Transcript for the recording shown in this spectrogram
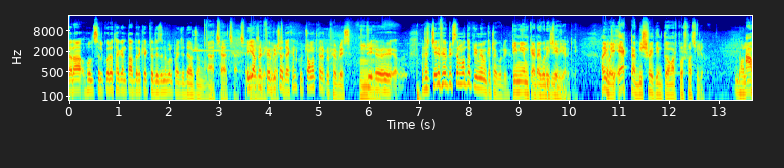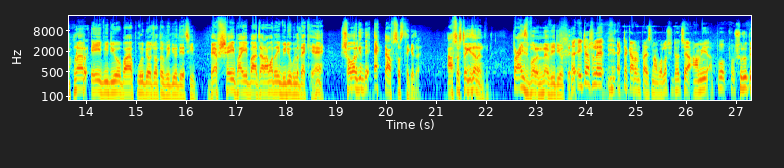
যারা হোলসেল করে থাকেন তাদেরকে একটা রিজনেবল প্রাইসে দেওয়ার জন্য। আচ্ছা আচ্ছা আচ্ছা। এই যে আপনার ফেব্রিক্সটা দেখেন খুব চমৎকার একটা ফেব্রিক্স এটা চেরি ফেব্রিক্সের মধ্যে premium category premium category cherry আর কি। হয় ভাই একটা বিষয় কিন্তু আমার প্রশ্ন ছিল। আপনার এই ভিডিও বা পূর্বেও যত ভিডিও দিয়েছি ব্যবসায়ী ভাই বা যারা আমাদের এই ভিডিওগুলো দেখে হ্যাঁ সবার কিন্তু একটা আফসোস থেকে যায়। আফসোসটা কি জানেন? প্রাইস বলেন না ভিডিওতে হ্যাঁ, এটা আসলে একটা কারণ প্রাইস না বলা সেটা হচ্ছে আমি শুরুতে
